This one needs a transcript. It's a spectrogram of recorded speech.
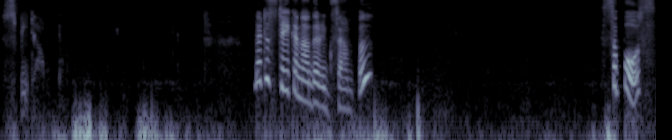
speed up. Let us take another example. Suppose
